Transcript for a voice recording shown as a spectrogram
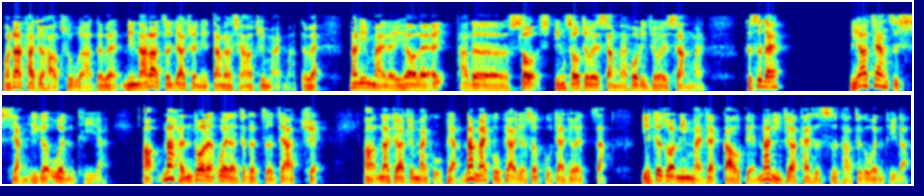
哇，那他就好处了，对不对？你拿到折价券，你当然想要去买嘛，对不对？那你买了以后呢，哎，他的收营收就会上来，获利就会上来。可是呢，你要这样子想一个问题呀，啊，那很多人为了这个折价券，啊，那就要去买股票，那买股票有时候股价就会涨，也就是说你买在高点，那你就要开始思考这个问题了。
